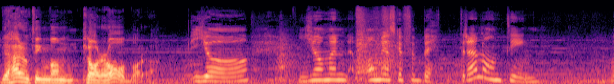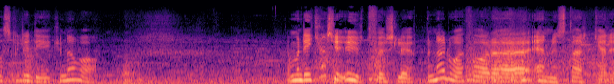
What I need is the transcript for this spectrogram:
Det här är någonting man klarar av bara. Ja, ja, men om jag ska förbättra någonting, vad skulle det kunna vara? Ja, men det är kanske utförslöperna då, att vara ännu starkare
